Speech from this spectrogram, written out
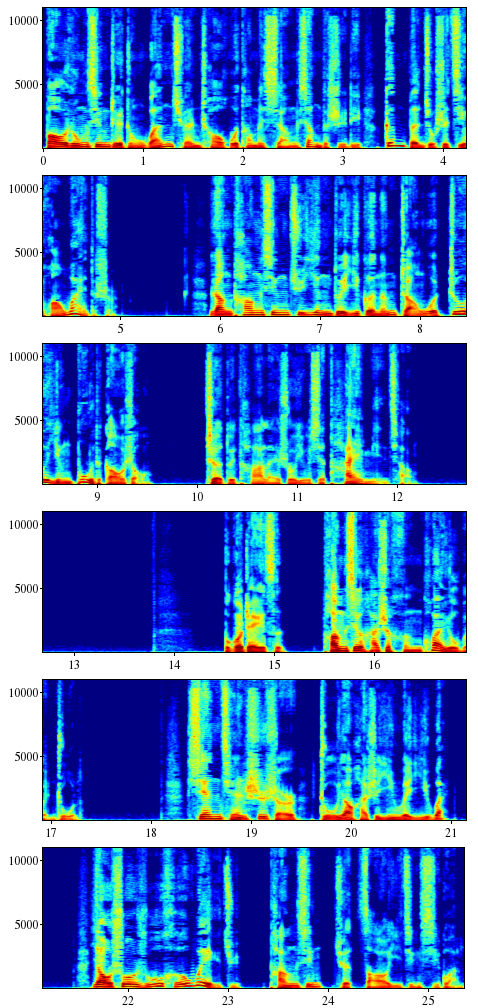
包容星这种完全超乎他们想象的实力，根本就是计划外的事儿。让汤星去应对一个能掌握遮影步的高手，这对他来说有些太勉强。不过这一次。汤星还是很快又稳住了。先前失神主要还是因为意外。要说如何畏惧，汤星却早已经习惯了。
